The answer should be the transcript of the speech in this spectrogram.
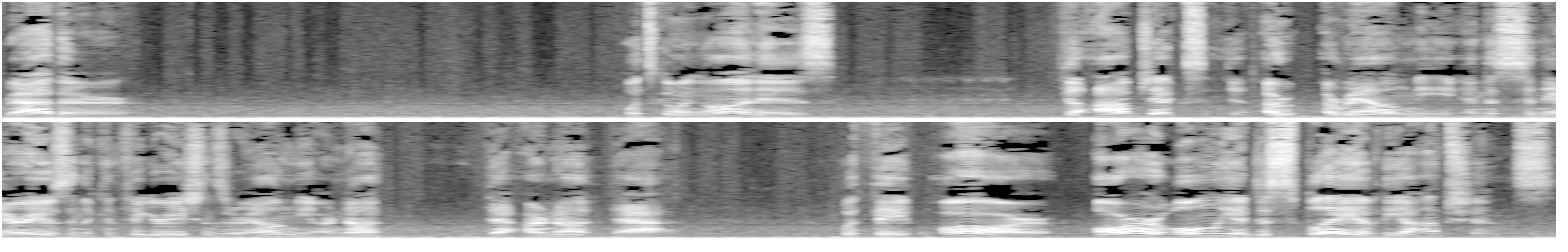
Rather, what's going on is the objects around me and the scenarios and the configurations around me are not that are not that. What they are are only a display of the options.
